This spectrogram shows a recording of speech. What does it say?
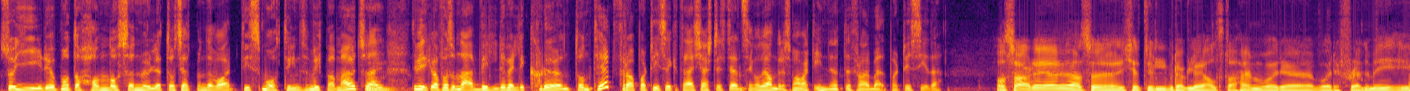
så gir det jo på en måte han også en mulighet til å si at men det var de småtingene som vippa meg ut. Så det, er, det virker i hvert fall som det er veldig veldig klønete håndtert fra partisekretær Kjersti Stenseng og de andre som har vært inne i dette fra Arbeiderpartiets side. Og så er det altså, Kjetil Bragli Alstadheim, vår, vår frenemy i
